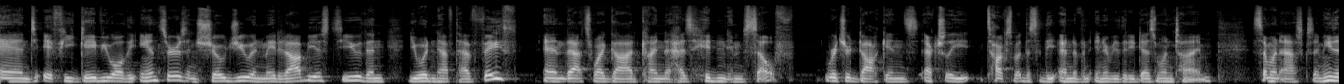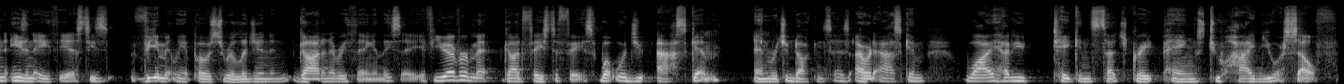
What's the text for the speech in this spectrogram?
And if he gave you all the answers and showed you and made it obvious to you, then you wouldn't have to have faith. And that's why God kind of has hidden himself. Richard Dawkins actually talks about this at the end of an interview that he does one time. Someone asks him, he's an, he's an atheist, he's vehemently opposed to religion and God and everything. And they say, If you ever met God face to face, what would you ask him? And Richard Dawkins says, I would ask him, Why have you taken such great pangs to hide yourself?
